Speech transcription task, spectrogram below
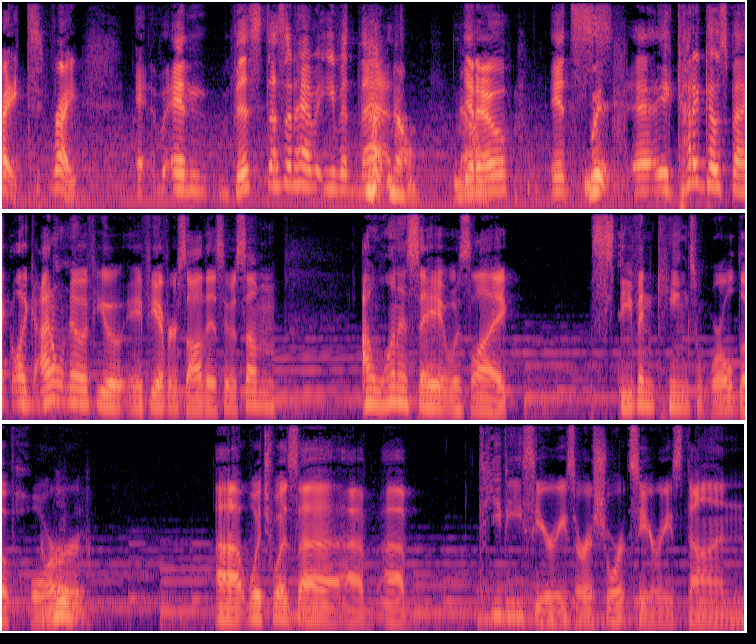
right. Right. And this doesn't have even that. no, no. you know it's Wait. uh, it kind of goes back like i don't know if you if you ever saw this it was some i want to say it was like stephen king's world of horror Ooh. uh which was a, a, a tv series or a short series done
